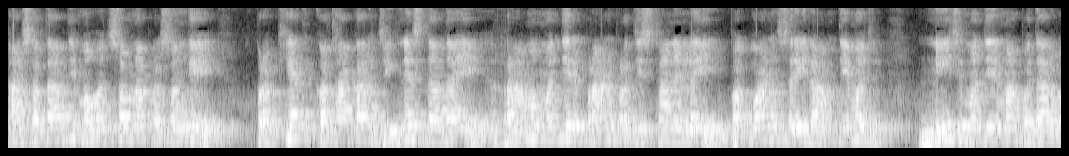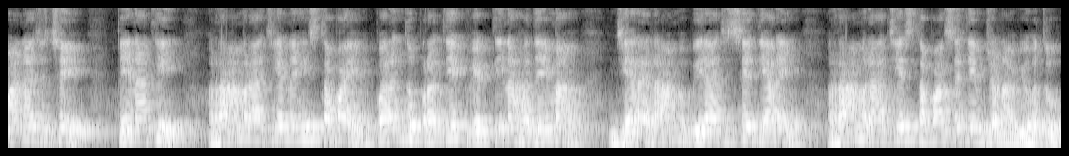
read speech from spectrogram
આ શતાબ્દી મહોત્સવના પ્રસંગે પ્રખ્યાત કથાકાર જિજ્ઞેશ દાદાએ રામ મંદિર પ્રાણ પ્રતિષ્ઠાને લઈ ભગવાન શ્રી રામ તેમજ નિજ મંદિરમાં પધારવાના જ છે. તેનાથી રામ રાજ્ય નહીં સ્થપાય, પરંતુ પ્રત્યેક વ્યક્તિના હૃદયમાં જ્યારે રામ બિરાજશે ત્યારે રામ રાજ્ય સ્થપાશે તેમ જણાવ્યું હતું.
